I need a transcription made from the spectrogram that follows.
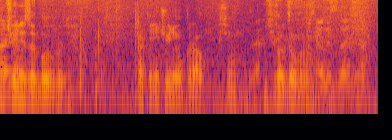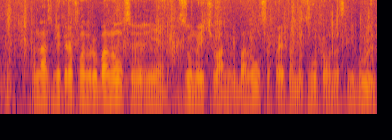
Ничего не забыл вроде. Так, и ничего не украл. Все. Да. Всего доброго. Все, до свидания. У нас микрофон рубанулся, вернее, Zoom H1 рубанулся, поэтому звука у нас не будет.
